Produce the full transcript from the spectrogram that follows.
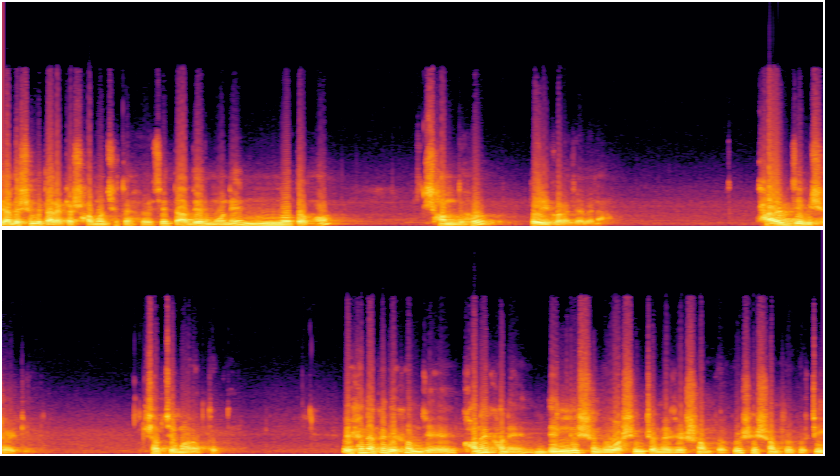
যাদের সঙ্গে তার একটা সমঝোতা হয়েছে, তাদের মনে ন্যূনতম সন্দেহ তৈরি করা যাবে না। থার্ড যে বিষয়টি, সবচেয়ে মারাত্মক এখানে আপনি দেখুন যে ক্ষণে ক্ষণে দিল্লির সঙ্গে ওয়াশিংটনের যে সম্পর্ক, সেই সম্পর্কটি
